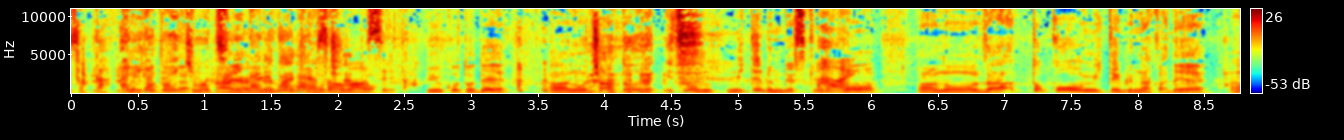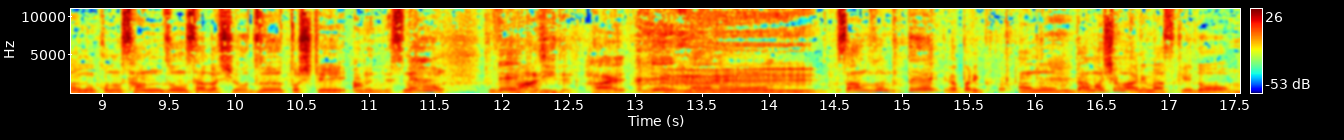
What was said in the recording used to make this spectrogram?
そっか、ありがたい気持ちになりながら相場をすると。いうことで、あの、チャートをいつも見てるんですけれど、はい、あの、ざっとこう見てる中で、あの、この三尊探しをずっとしているんですね。はい、で、マジで？はい。で、あの、三尊って、やっぱり、あの、騙しもありますけど、うん、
